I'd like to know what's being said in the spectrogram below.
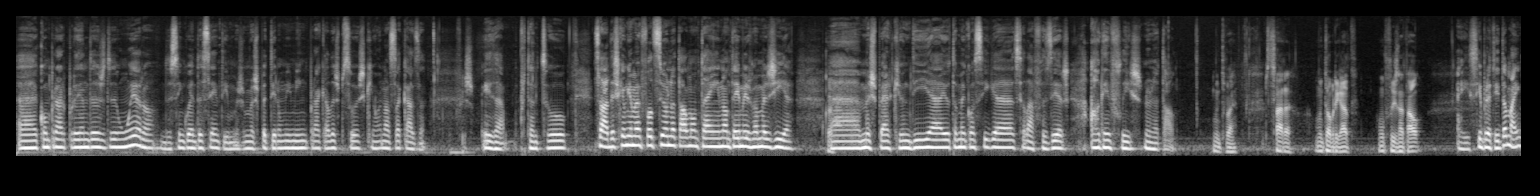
a comprar prendas de um euro, de 50 cêntimos, mas para ter um miminho para aquelas pessoas que iam à nossa casa. Fiz. Exato. Portanto, sei lá, desde que a minha mãe faleceu, o Natal não tem, não tem a mesma magia. Ok. Ah, mas espero que um dia eu também consiga, sei lá, fazer alguém feliz no Natal. Muito bem. Sara, muito obrigado. Um Feliz Natal. É isso. E para ti também.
